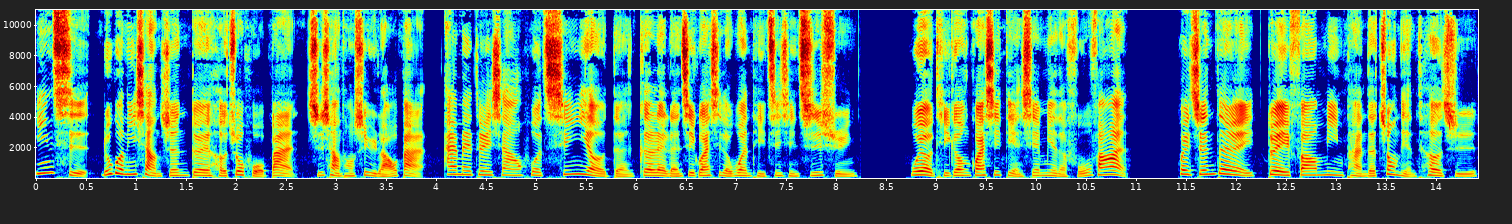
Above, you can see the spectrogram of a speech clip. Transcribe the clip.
因此，如果你想针对合作伙伴、职场同事与老板、暧昧对象或亲友等各类人际关系的问题进行咨询，我有提供关系点线面的服务方案，会针对对方命盘的重点特质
